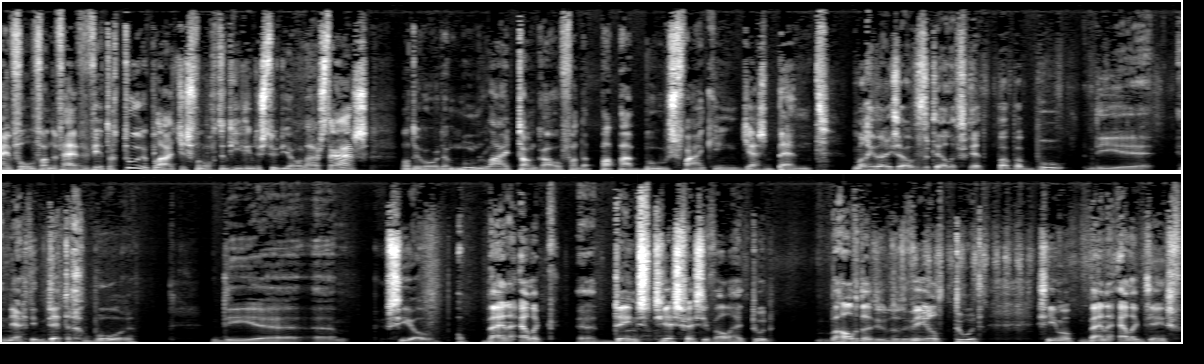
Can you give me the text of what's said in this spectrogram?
Revival van de 45 toerenplaatjes vanochtend hier in de studio, luisteraars. Want u hoorde Moonlight Tango van de Papa Boo's Viking Jazz Band. Mag ik daar iets over vertellen, Fred? Papa Boe, die eh, in 1930 geboren, die eh, ehm, zie je op, bijna elk eh, Deens jazzfestival. Hij toert, behalve dat hij door de wereld toert, zie je hem op bijna elk Deens,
